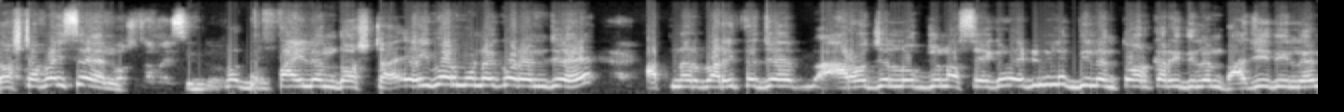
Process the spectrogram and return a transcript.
দশটা। পাইছেন। পাইলেন দশটা। এইবার মনে করেন যে আপনার বাড়িতে যে আরও যে লোকজন আছে এগুলো এটি নিলে দিলেন তরকারি দিলেন ভাজি দিলেন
